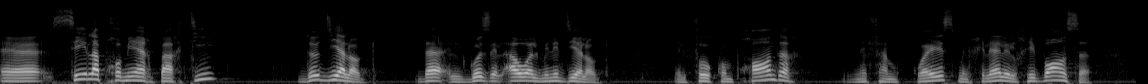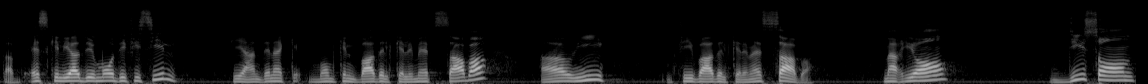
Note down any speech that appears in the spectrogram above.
آه سي لا بروميير بارتي دو ديالوج ده الجزء الأول من الديالوج الفو كومبروندر نفهم كويس من خلال الخيبونس طب اسك يا دي مو ديفيسيل في عندنا ممكن بعض الكلمات الصعبة آه وي في بعض الكلمات الصعبة ماريون دي سونت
